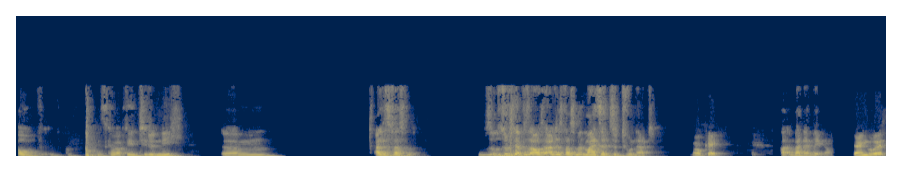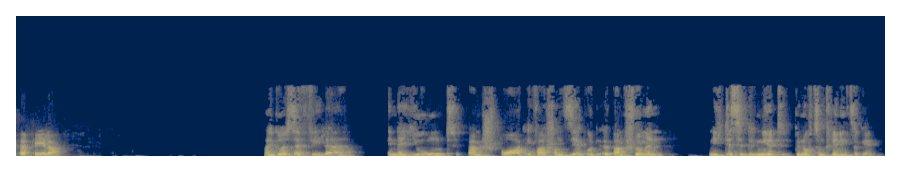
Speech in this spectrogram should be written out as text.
oh, jetzt kommen wir auf den Titel nicht. Ähm, alles, was, so, so etwas aus, alles, was mit Mindset zu tun hat. Okay. Bei der Entwicklung. Dein größter Fehler? Mein größter Fehler in der Jugend beim Sport, ich war schon sehr gut äh, beim Schwimmen, nicht diszipliniert genug zum Training zu gehen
